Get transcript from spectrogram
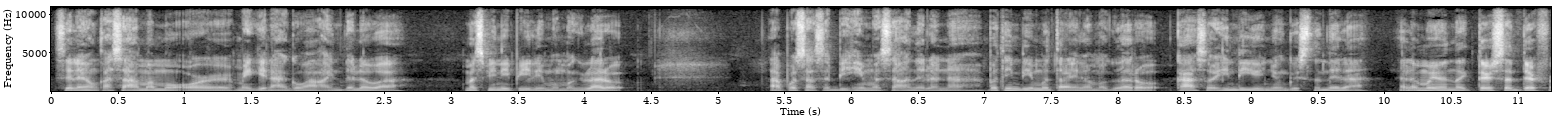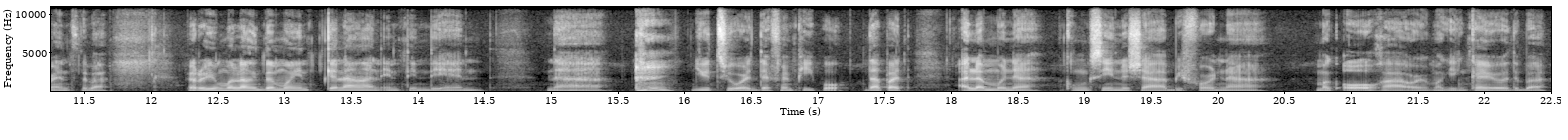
sila yung kasama mo or may ginagawa kayong dalawa, mas pinipili mo maglaro. Tapos sasabihin mo sa kanila na, ba't hindi mo try na maglaro? Kaso, hindi yun yung gusto nila. Alam mo yun, like, there's a difference, di ba? Pero yung mo lang, the mo kailangan intindihin na you two are different people. Dapat alam mo na kung sino siya before na mag-oo ka or maging kayo, 'di ba?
